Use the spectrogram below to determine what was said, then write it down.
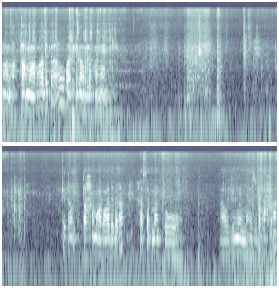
بس. كده مع بعض بقى وبعد كده أقول لكم هنعمل إيه. كده هنقطعها مع بعض بقى حسب ما أنتوا عاوزين المقاس بتاعها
